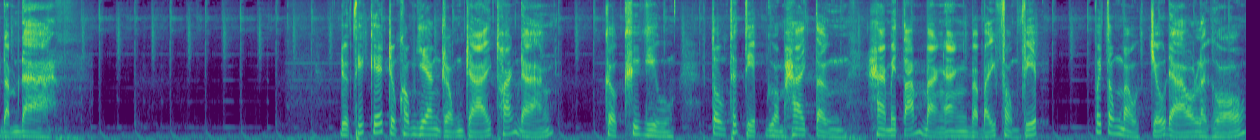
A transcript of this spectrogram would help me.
đậm đà. Được thiết kế trong không gian rộng rãi, thoáng đẳng, Kokugyu tôn thức tiệp gồm 2 tầng, 28 bàn ăn và 7 phòng VIP, với tông màu chủ đạo là gỗ,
